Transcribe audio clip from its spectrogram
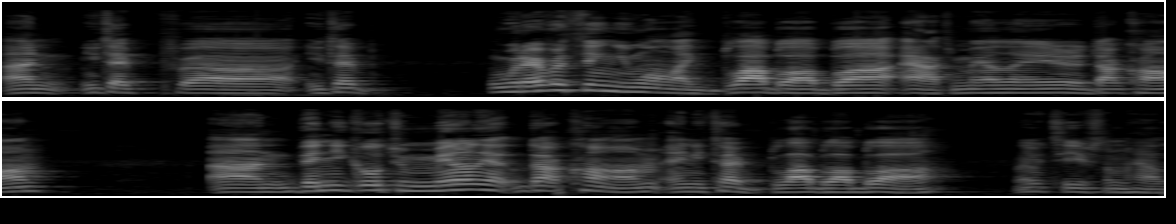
and you type uh, you type whatever thing you want, like blah blah blah at mailinator.com. And then you go to mailinator.com and you type blah blah blah. Let me see if someone has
